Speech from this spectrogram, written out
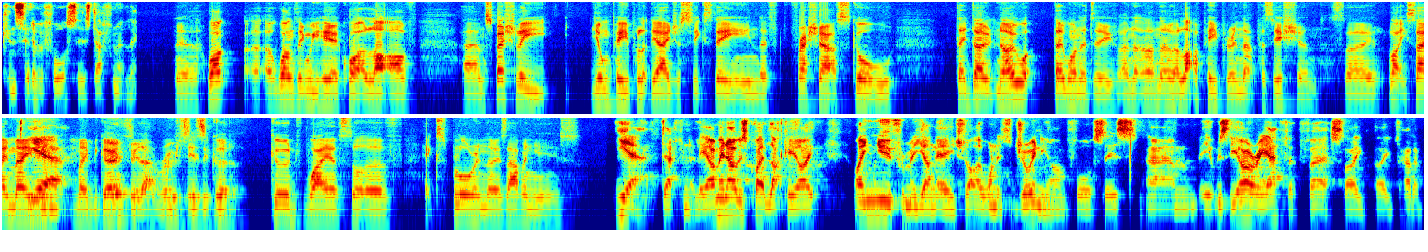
consider the forces, definitely. Yeah, well, uh, one thing we hear quite a lot of, um, especially young people at the age of 16, they're fresh out of school, they don't know what they want to do. And I know a lot of people are in that position. So, like you say, maybe yeah. maybe going through that route is a good good way of sort of exploring those avenues. Yeah, definitely. I mean, I was quite lucky. I I knew from a young age that I wanted to join the armed forces. Um, it was the RAF at first. I, I had a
